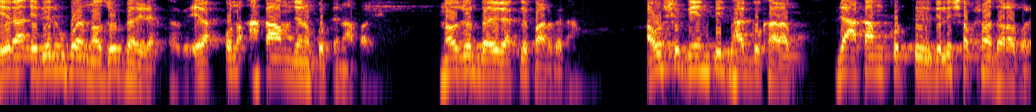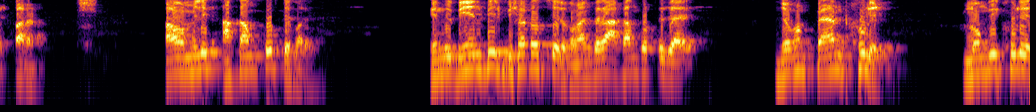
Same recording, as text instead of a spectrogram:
এরা এদের উপর নজরদারি রাখতে হবে। এরা কোনো আকাম যেন করতে না পারে। নজরদারি রাখলে পারবে না। অবশ্যই বিএনপির ভাগ্য খারাপ। যে আকাম করতে গেলে সবসময় ধরা পড়ে, পারে না। আওয়ামী লীগ আকাম করতে পারে। কিন্তু বিএনপির বিষয়টা হচ্ছে এরকম। এক জায়গায় আকাম করতে যায়, যখন প্যান্ট খুলে, লুঙ্গি খুলে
